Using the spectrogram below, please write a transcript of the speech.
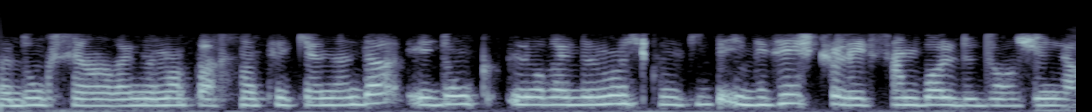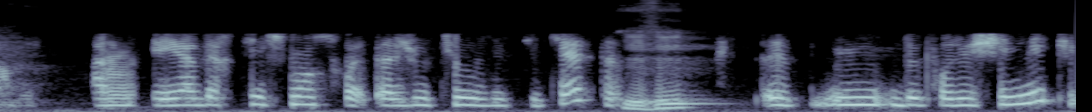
Euh, donc c'est un règlement par Santé Canada et donc le règlement exige que les symboles de danger et avertissements soient ajoutés aux étiquettes mhm. euh, de produits chimiques.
